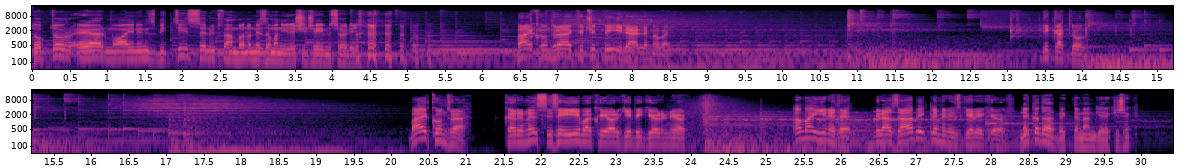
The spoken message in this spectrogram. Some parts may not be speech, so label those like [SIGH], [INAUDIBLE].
Doktor eğer muayeneniz bittiyse lütfen bana ne zaman iyileşeceğimi söyleyin. [LAUGHS] Bay Kundra küçük bir ilerleme var. Dikkatli olun. Bay Kundra, karınız size iyi bakıyor gibi görünüyor. Ama yine de biraz daha beklemeniz gerekiyor. ne kadar beklemem gerekecek?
